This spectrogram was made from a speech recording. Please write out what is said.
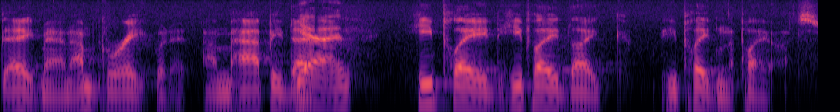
hey, man, I'm great with it. I'm happy that Yeah, and he played. He played like he played in the playoffs.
